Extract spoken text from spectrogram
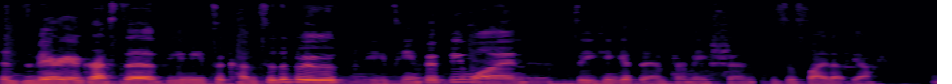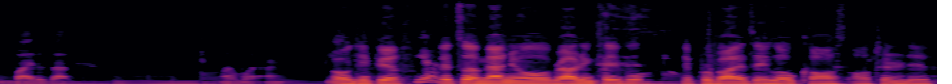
It's very aggressive. You need to come to the booth, 1851, so you can get the information. Is the slide up? Yeah. The slide is up. On what are? Oh, DPF? Yeah. It's a manual routing table. It provides a low-cost alternative,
